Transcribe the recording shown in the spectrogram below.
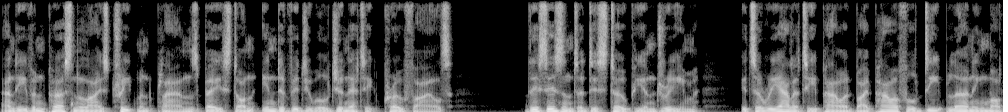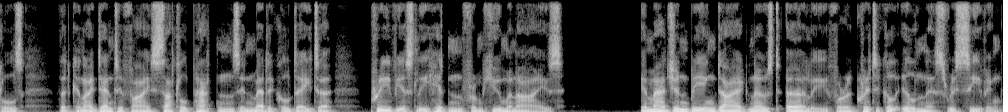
and even personalize treatment plans based on individual genetic profiles. This isn't a dystopian dream. It's a reality powered by powerful deep learning models that can identify subtle patterns in medical data previously hidden from human eyes. Imagine being diagnosed early for a critical illness receiving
